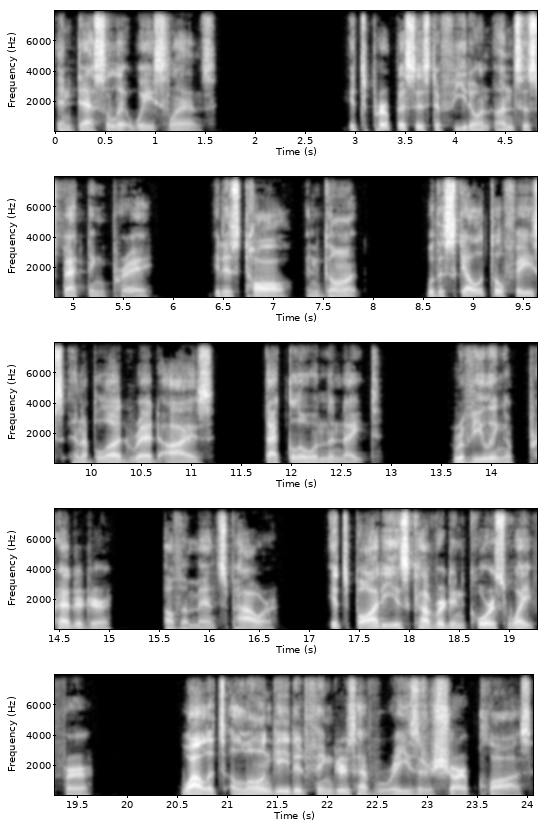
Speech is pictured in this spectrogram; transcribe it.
and desolate wastelands. Its purpose is to feed on unsuspecting prey. It is tall and gaunt, with a skeletal face and a blood red eyes that glow in the night, revealing a predator of immense power. Its body is covered in coarse white fur, while its elongated fingers have razor sharp claws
